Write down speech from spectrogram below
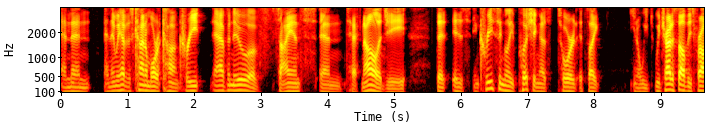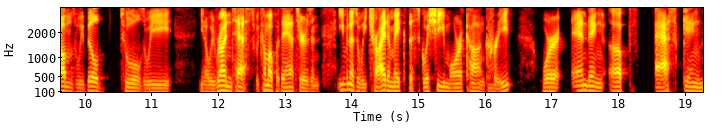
And then and then we have this kind of more concrete avenue of science and technology that is increasingly pushing us toward it's like you know we, we try to solve these problems we build tools we you know we run tests we come up with answers and even as we try to make the squishy more concrete we're ending up asking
